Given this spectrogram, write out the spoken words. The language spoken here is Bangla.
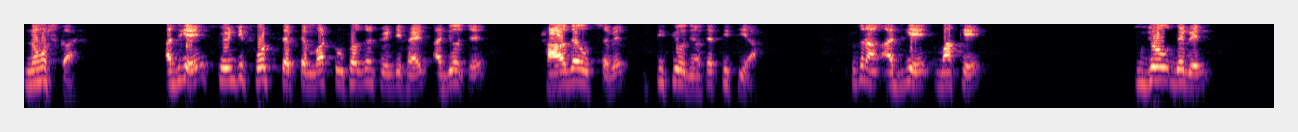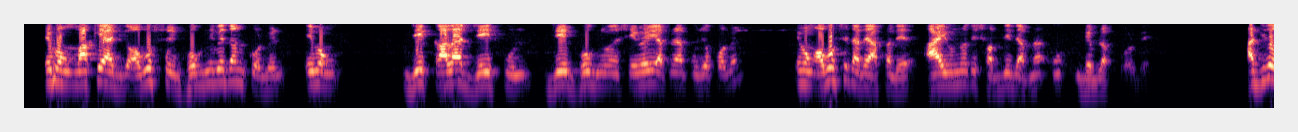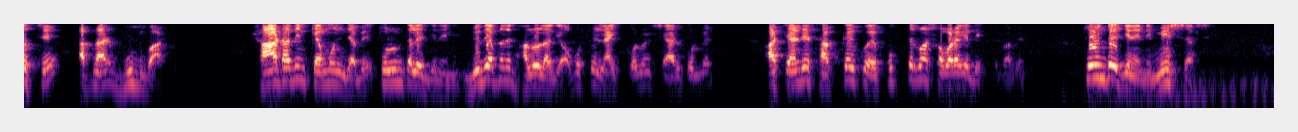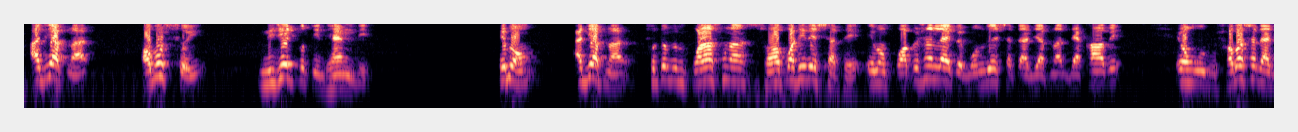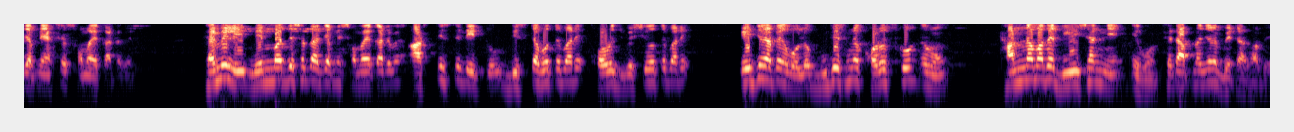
নমস্কার। আজকে twenty fourth September two thousand twenty five আজকে হচ্ছে শারদীয় উৎসবের তৃতীয় দিন, অর্থাৎ তৃতীয়া। সুতরাং আজকে মাকে পুজো দেবেন এবং মাকে আজকে অবশ্যই ভোগ নিবেদন করবেন এবং যে কালার, যে ফুল, যে ভোগ নিবেদন, সেভাবেই আপনারা পুজো করবেন এবং অবশ্যই তাতে আপনাদের আয় উন্নতি সব দিকে আপনার ডেভেলপ করবে। আজকে হচ্ছে আপনার বুধবার। সারাটা দিন কেমন যাবে? চলুন তাহলে জেনে নিন যদি আপনাদের ভালো লাগে, অবশ্যই লাইক করবেন শেয়ার করবেন, আর চ্যানেলটি সাবস্ক্রাইব করে প্রত্যেকবার সবার আগে দেখতে পাবেন। চলুন তাহলে জেনে নিন মেষ রাশি। আজকে আপনার অবশ্যই নিজের প্রতি ধ্যান দিন এবং আজকে আপনার ছোট পড়াশোনার সহপাঠীদের সাথে এবং প্রফেশনাল লাইফে বন্ধুদের সাথে আজ আপনার দেখা হবে এবং সবার সাথে আজ আপনি একসাথে সময় কাটাবেন। ফ্যামিলি মেম্বারদের সাথে আজ আপনি সময় কাটাবেন। আর্থিক স্থিতি একটু ডিস্টার্ব হতে পারে, খরচ বেশি হতে পারে এই জন্য আপনাকে বলব, বুঝে শুনে খরচ করুন এবং ঠান্ডা মাথায় ডিসিশন নিয়ে এগোন, সেটা আপনার জন্য বেটার হবে।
